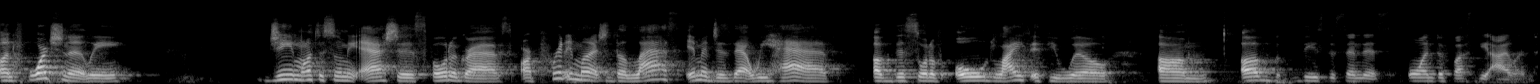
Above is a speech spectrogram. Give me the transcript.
unfortunately, Jeanne Moutoussamy-Ashe's photographs are pretty much the last images that we have of this sort of old life, if you will, um, of these descendants on Daufuskie Island.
